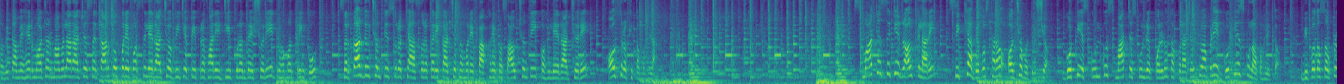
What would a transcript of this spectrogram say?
ममिता मेहर मर्डर मामला राज्य सरकार को ऊपर बर्षिले राज्य बीजेपी प्रभारी डी पुरंदेश्वरी गृहमंत्री को सरकार सुरक्षा सरकारी कार्यक्रम में पाखरे बसाउछन्ति, कहले राज्य असुरक्षित महिला। स्मार्ट सिटी राउरकेला शिक्षा व्यवस्थार अजब दृश्य। गोटे स्कूल को स्मार्ट स्कूल रे परिणत करा गोटे स्कूल अवहेलित। विपद संकुल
